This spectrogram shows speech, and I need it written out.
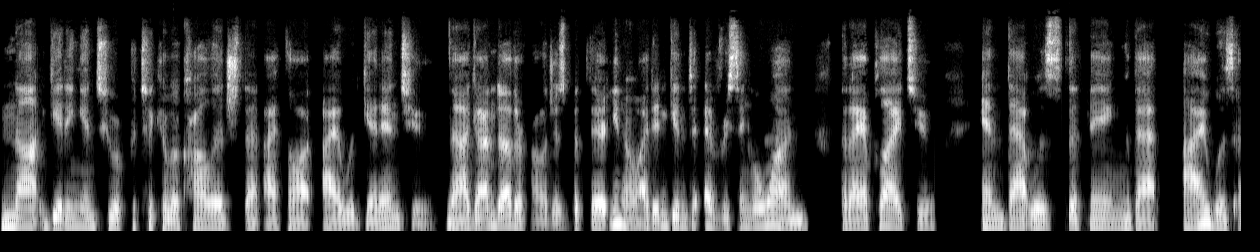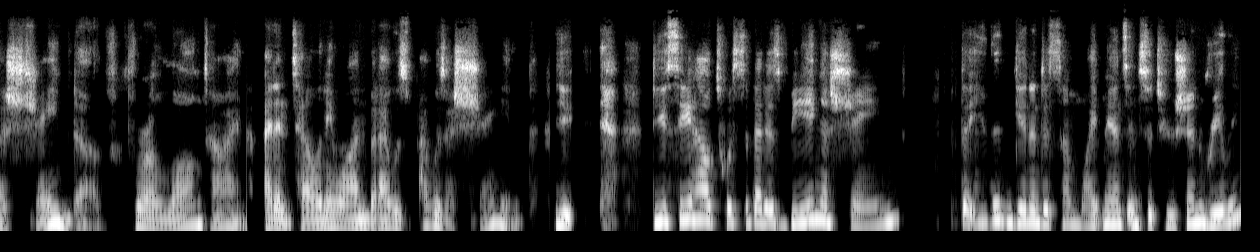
not getting into a particular college that I thought I would get into. Now I got into other colleges, but there, you know, I didn't get into every single one that I applied to. And that was the thing that I was ashamed of for a long time. I didn't tell anyone, but I was I was ashamed. You, do you see how twisted that is? Being ashamed that you didn't get into some white man's institution, really?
